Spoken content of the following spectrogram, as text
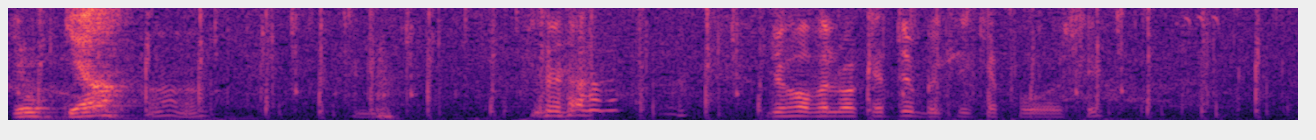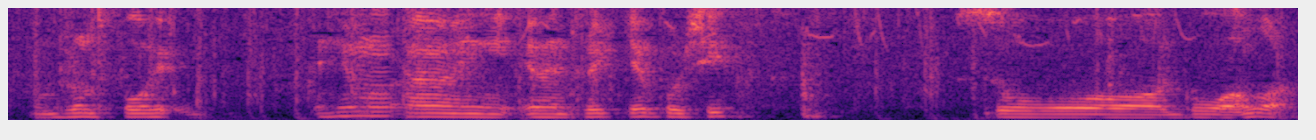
Jocke, Du har väl råkat dubbelklicka på shit? det beror inte på hur, hur många jag trycker på shift så går han bara.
